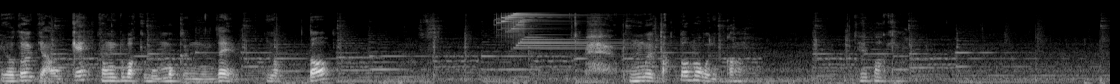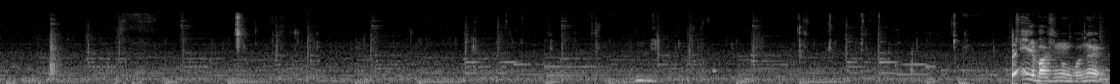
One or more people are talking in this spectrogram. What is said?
8개, 9개 정도밖에 못 먹겠는데 엽떡 국물 딱 떠먹으니까 대박이야 제일 맛있는 거는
